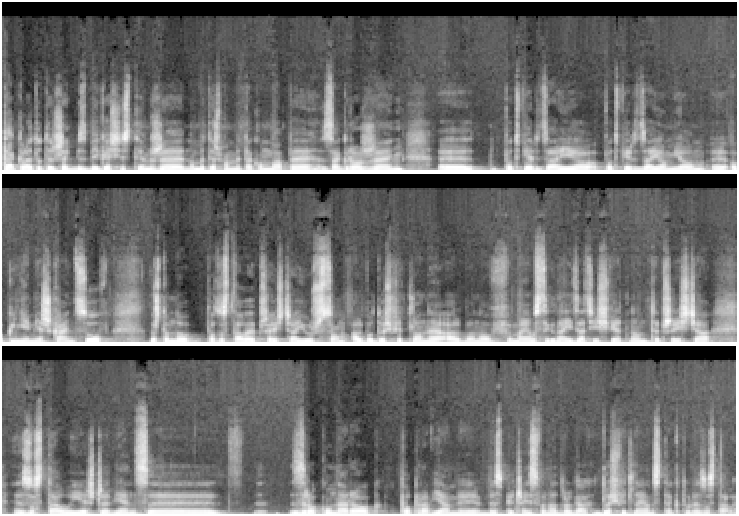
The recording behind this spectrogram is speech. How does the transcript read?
Tak, ale to też jakby zbiega się z tym, że no my też mamy taką mapę zagrożeń, e, potwierdzają, potwierdzają ją e, opinie mieszkańców. Zresztą no, pozostałe przejścia już są albo doświetlone, albo no, mają sygnalizację świetną. Te przejścia e, zostały jeszcze, więc z roku na rok poprawiamy bezpieczeństwo na drogach, doświetlając te, które zostały.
